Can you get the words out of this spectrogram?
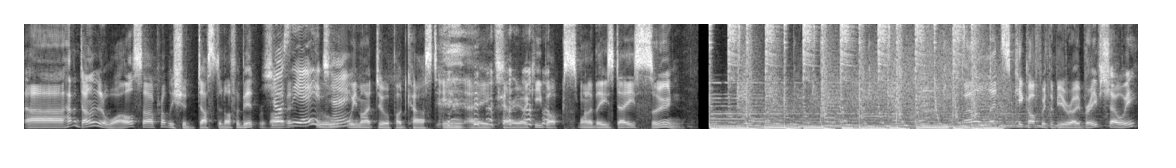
uh, haven't done it in a while, so I probably should dust it off a bit. Shows it. the age, We'll- eh? We might do a podcast in a karaoke box one of these days soon. Well, let's kick off with the bureau brief, shall we?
